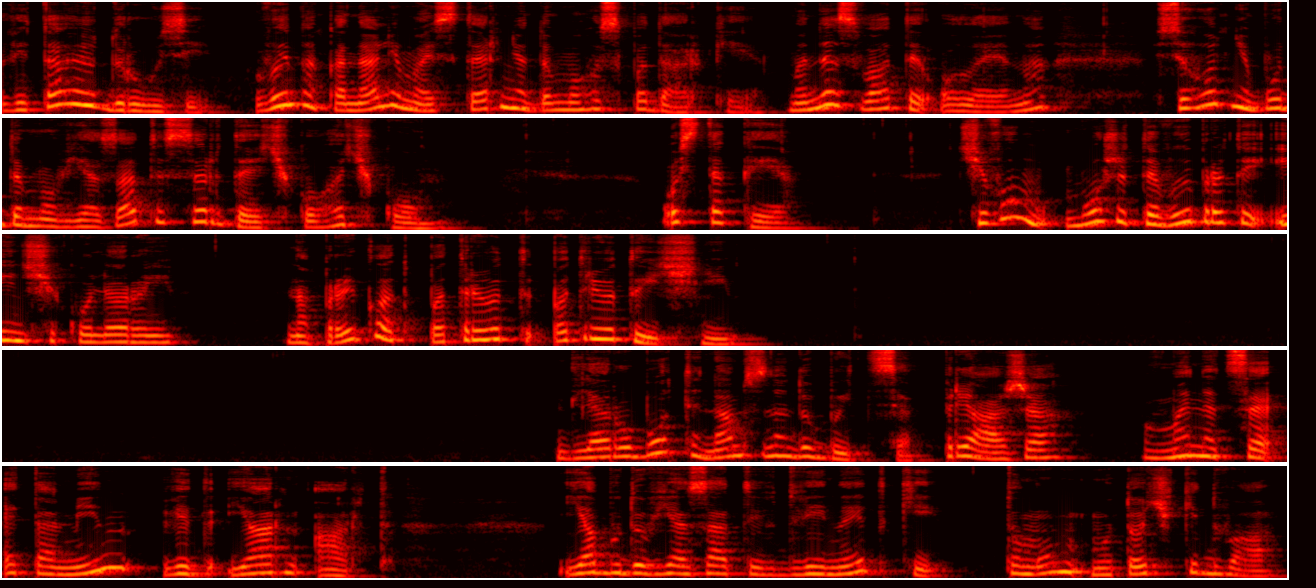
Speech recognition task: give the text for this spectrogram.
Вітаю, друзі! Ви на каналі Майстерня домогосподарки. Мене звати Олена. Сьогодні будемо в'язати сердечко гачком. Ось таке. Чи ви можете вибрати інші кольори? Наприклад, патріот... патріотичні. Для роботи нам знадобиться пряжа. В мене це етамін від Yarn Art. Я буду в'язати в дві нитки, тому моточки два.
